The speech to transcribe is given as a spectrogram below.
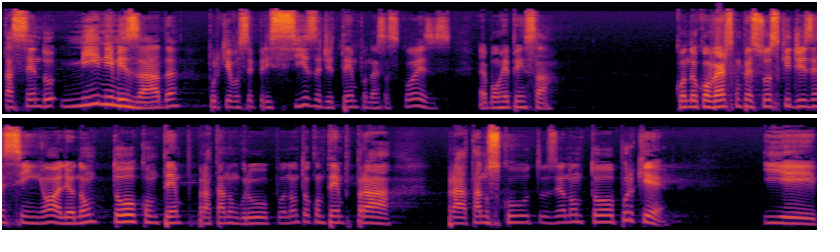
está sendo minimizada porque você precisa de tempo nessas coisas, é bom repensar. Quando eu converso com pessoas que dizem assim, olha, eu não estou com tempo para estar tá num grupo, eu não estou com tempo para estar tá nos cultos, eu não estou. Por quê? E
